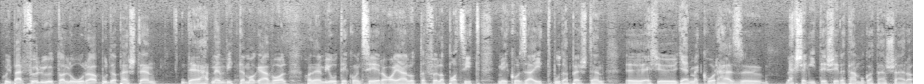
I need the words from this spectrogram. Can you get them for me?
hogy bár fölült a lóra Budapesten, de hát nem vitte magával, hanem jótékony célra ajánlotta föl a pacit, méghozzá itt Budapesten egy gyermekkórház megsegítésére, támogatására.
